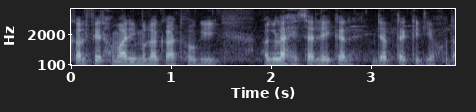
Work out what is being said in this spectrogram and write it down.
कल फिर हमारी मुलाकात होगी अगला हिस्सा लेकर। जब तक के लिए खुदा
